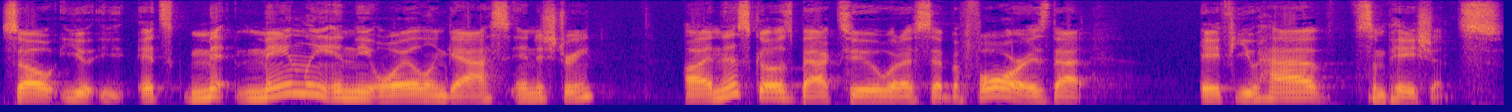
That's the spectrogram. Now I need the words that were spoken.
So you, it's mainly in the oil and gas industry, uh, and this goes back to what I said before: is that if you have some patience,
